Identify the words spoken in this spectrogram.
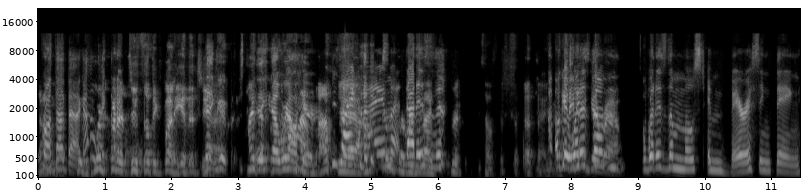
brought that back. I We're like trying to do something funny in the Yeah, chat. good. you know, we're out here. She's Yeah, like, yeah. I'm. That is the. Uh, okay, They what need is a good the round. what is the most embarrassing thing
